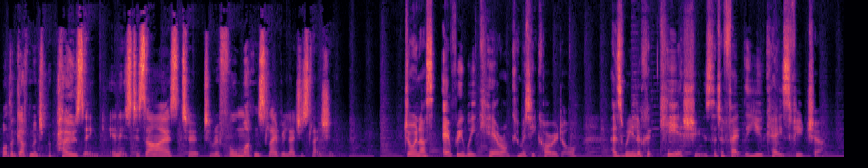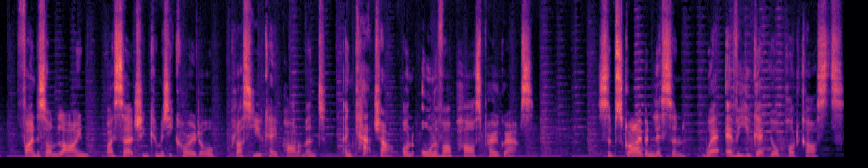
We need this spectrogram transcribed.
what the government is proposing in its desires to, to reform modern slavery legislation. Join us every week here on Committee Corridor as we look at key issues that affect the UK's future. Find us online by searching Committee Corridor plus UK Parliament and catch up on all of our past programmes. Subscribe and listen wherever you get your podcasts.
